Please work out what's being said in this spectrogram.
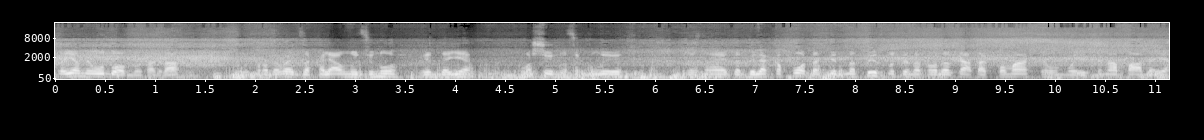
стає неудобно так, да? Продавець за халявну ціну віддає машину. Це коли, ви знаєте, біля капота піднатиснути на продавця так по максимуму і ціна падає.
